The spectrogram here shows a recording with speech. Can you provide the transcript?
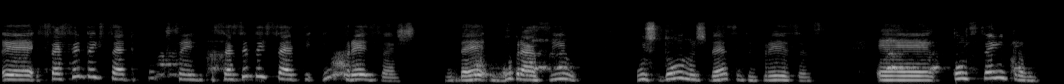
é, 67%, 67 empresas de, do Brasil, os donos dessas empresas, é, concentram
